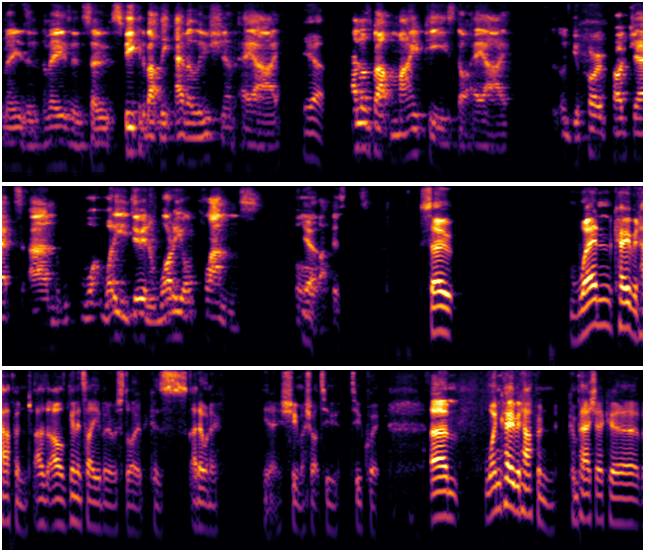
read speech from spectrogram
Amazing amazing. So speaking about the evolution of ai yeah. Tell us about mypeas.ai your current project and what what are you doing and what are your plans for yeah. that business. So when COVID happened, I, I was going to tell you a bit of a story because I don't want to, you know, shoot my shot too too quick. Um, when COVID happened, Compare Checker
